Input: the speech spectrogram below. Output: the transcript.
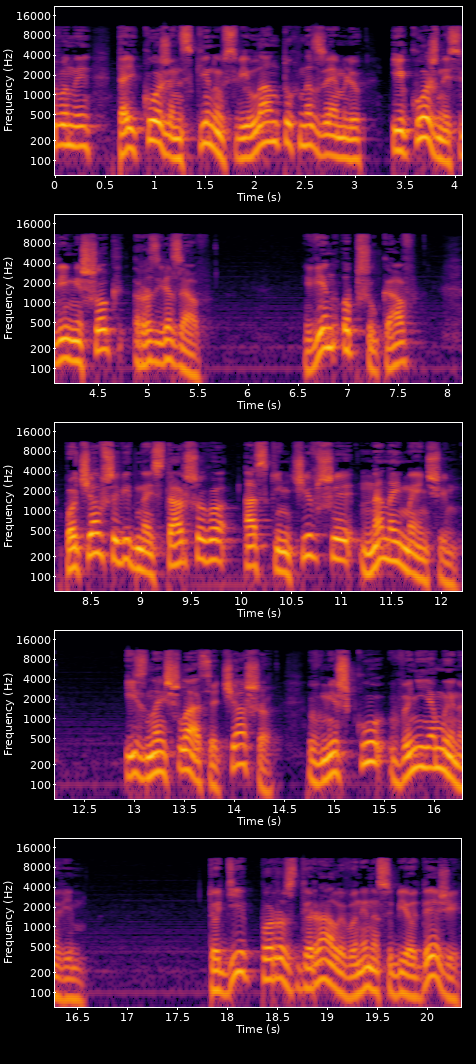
вони, та й кожен скинув свій лантух на землю, і кожний свій мішок розв'язав. Він обшукав, почавши від найстаршого, а скінчивши на найменшим. І знайшлася чаша в мішку Веніяминовім. Тоді пороздирали вони на собі одежі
